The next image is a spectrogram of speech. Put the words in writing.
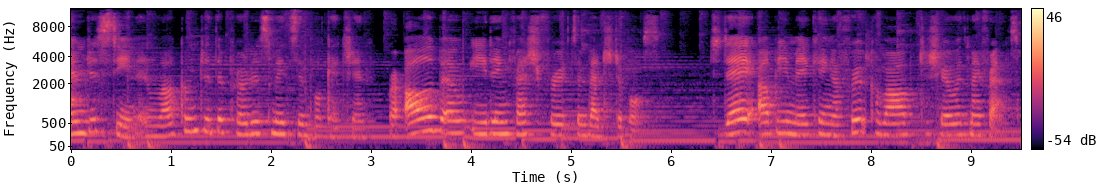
I'm Justine and welcome to the Produce Made Simple Kitchen. We're all about eating fresh fruits and vegetables. Today I'll be making a fruit kebab to share with my friends.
